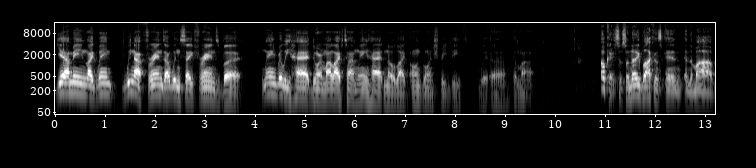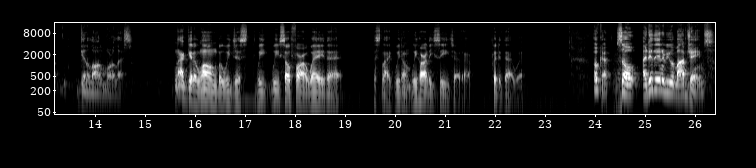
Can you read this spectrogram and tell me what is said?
Yeah, I mean, like we ain't we not friends. I wouldn't say friends, but we ain't really had during my lifetime. We ain't had no like ongoing street beef with uh, the mob. Okay. So, so Nutty Block and, and, and the mob get along more or less. Not get along, but we just we we so far away that it's like we don't we hardly see each other. I put it that way. Okay. So I did the interview with Mob James.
